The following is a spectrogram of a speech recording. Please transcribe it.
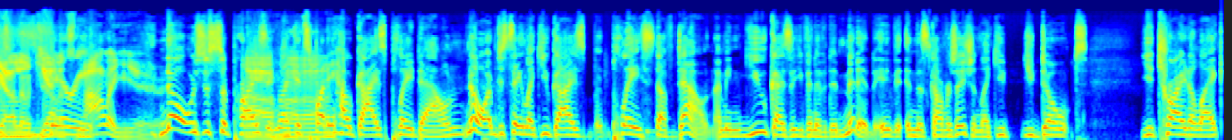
she's got a little jealous very, Molly here. No, it was just surprising. Like, Uh-huh. it's funny how guys play down. No, I'm just saying, like, you guys play stuff down. I mean, you guys even have admitted in this conversation, like, you, you don't. You try to like,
